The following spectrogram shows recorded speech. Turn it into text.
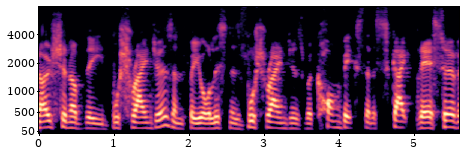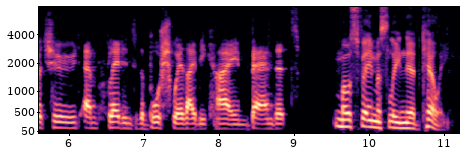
notion of the bushrangers. And for your listeners, bushrangers were convicts that escaped their servitude and fled into the bush where they became bandits. Most famously, Ned Kelly.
